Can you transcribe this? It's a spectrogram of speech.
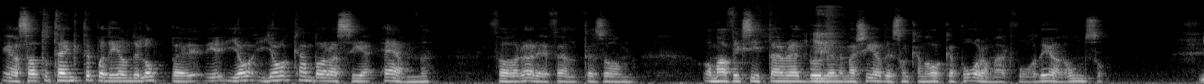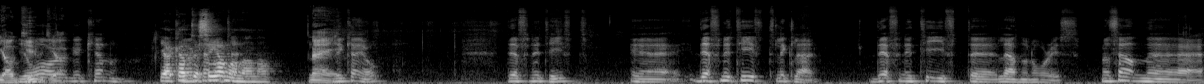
Jag satt och tänkte på det under loppet. Jag, jag kan bara se en förare i fältet som Om han fick sitta en Red Bull eller Mercedes som kan haka på de här två, det är Alonso. Ja, gud ja. Jag kan, Jag kan Jag inte kan se inte- någon annan. det Nej. kan jag. Definitivt. Eh, definitivt Leclerc. Definitivt eh, Lando Norris. Men sen, eh,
